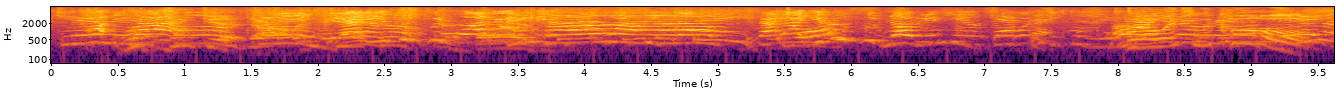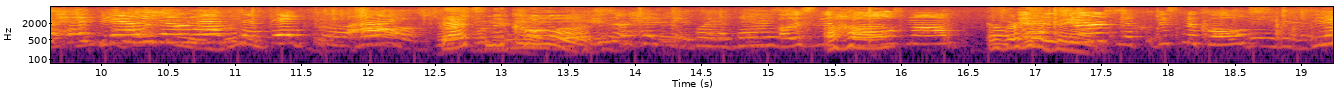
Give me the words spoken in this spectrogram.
Jan. Jan. Jan. you oh, can put water in here. Oh, is that you can put water in here. No, it's Nicole. Now you don't have the big eyes. That's Nicole. Oh, this is Uh-huh. Nicole's mom? Those are This is yours? headbands. This is Nicole's? Yeah, I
